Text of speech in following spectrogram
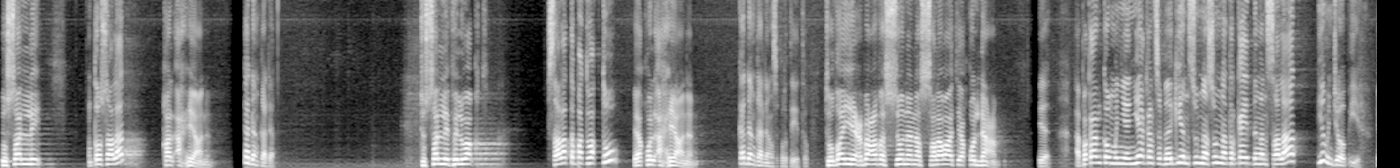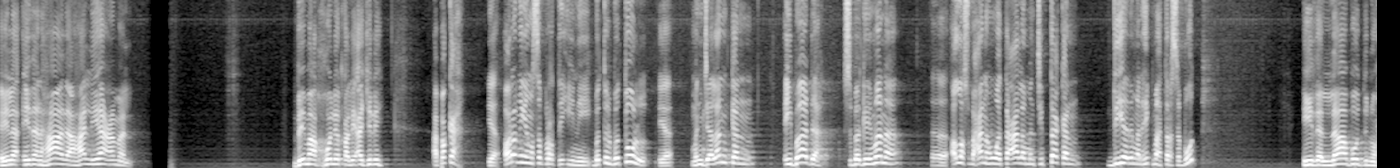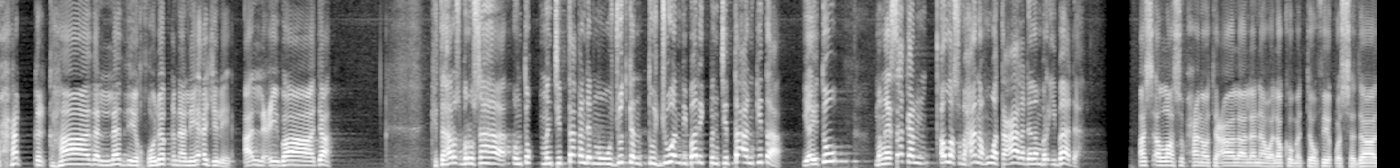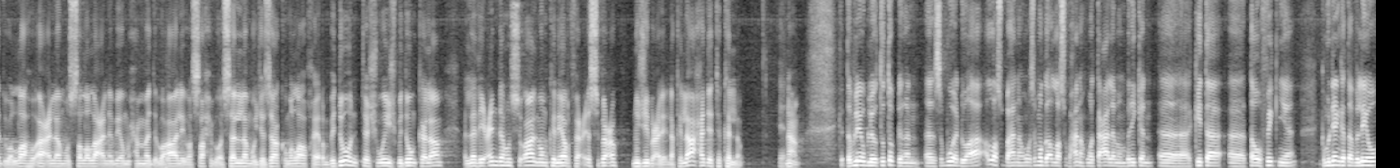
Tusalli? Engkau salat? Qal ahyana. Kadang-kadang. Tusalli fil waqt? Salat tepat waktu? Yaqul ahyana. Kadang-kadang seperti itu. Tudayyi' ba'd as-sunan salawat yaqul na'am. Ya. Apakah engkau menyanyiakan sebagian sunnah-sunnah terkait dengan salat? Dia menjawab iya. Ila idzan hadza hal ya'mal bima khuliqa li ajli? Apakah ya orang yang seperti ini betul-betul ya menjalankan ibadah sebagaimana eh, Allah Subhanahu wa taala menciptakan dia dengan hikmah tersebut? إذا لابد نحقق هذا الذي خلقنا لأجله العبادة Kita harus berusaha untuk menciptakan dan mewujudkan tujuan di balik penciptaan kita, yaitu mengesahkan Allah Subhanahu wa taala dalam beribadah. أسأل الله سبحانه وتعالى لنا ولكم التوفيق والسداد والله أعلم وصلى الله على نبينا محمد وآله وصحبه وسلم وجزاكم الله خيرا بدون تشويش بدون كلام الذي عنده السؤال ممكن يرفع إصبعه نجيب عليه لكن لا أحد يتكلم Ya. نعم Kita beliau beliau tutup dengan eh, sebuah doa Allah Subhanahu semoga Allah Subhanahu wa taala memberikan eh, kita eh, taufiknya. Kemudian kata beliau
